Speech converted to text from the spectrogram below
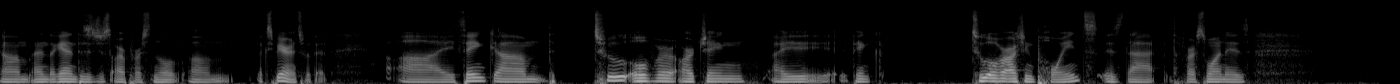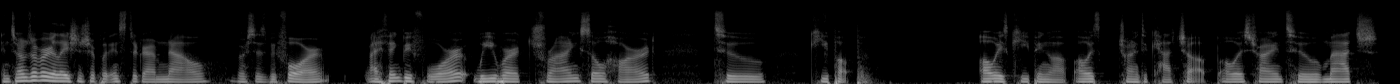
Um, and again, this is just our personal um, experience with it. I think um, the two overarching, I think, two overarching points is that the first one is in terms of a relationship with Instagram now versus before. I think before we were trying so hard to keep up, always keeping up, always trying to catch up, always trying to match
